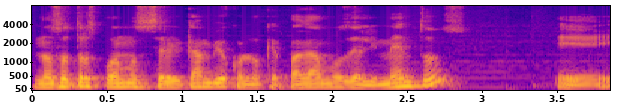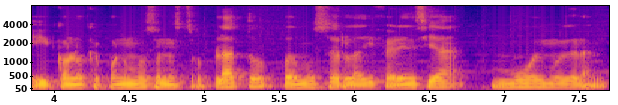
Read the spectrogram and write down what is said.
Nosotros podemos hacer el cambio con lo que pagamos de alimentos eh, y con lo que ponemos en nuestro plato. Podemos hacer la diferencia muy, muy grande.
